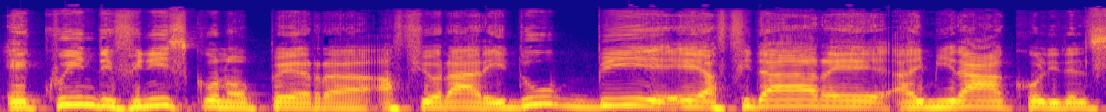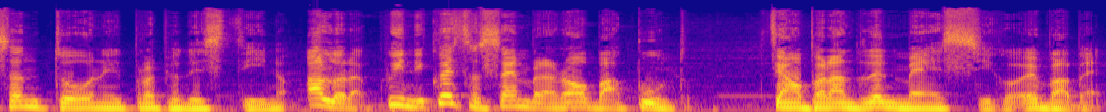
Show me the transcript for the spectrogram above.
e quindi finiscono per affiorare i dubbi e affidare ai miracoli del santone il proprio destino. Allora, quindi questa sembra roba appunto, stiamo parlando del Messico e vabbè,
